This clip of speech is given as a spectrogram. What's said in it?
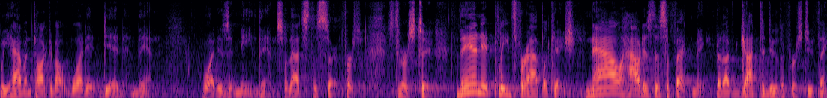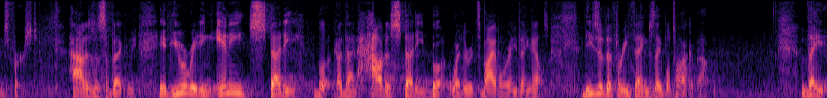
We haven't talked about what it did then. What does it mean then? So that's the first, it's verse two. Then it pleads for application. Now, how does this affect me? But I've got to do the first two things first. How does this affect me? If you are reading any study book, uh, a how to study book, whether it's Bible or anything else, these are the three things they will talk about. They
